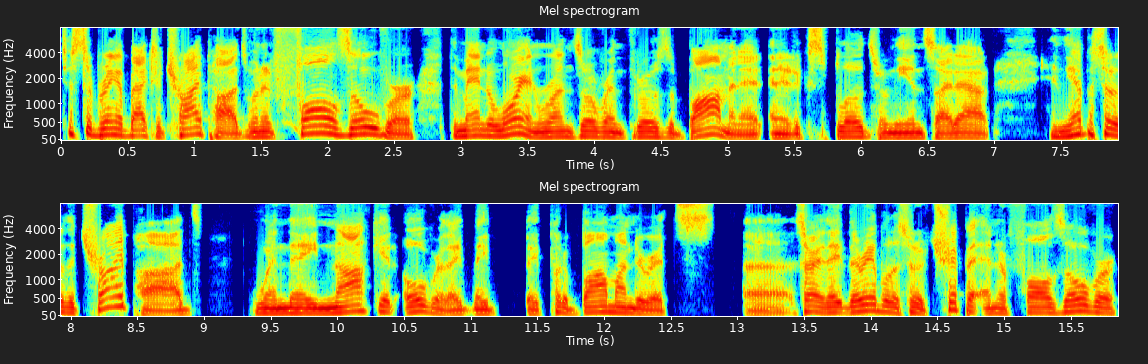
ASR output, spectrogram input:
just to bring it back to tripods, when it falls over, the Mandalorian runs over and throws a bomb in it, and it explodes from the inside out. In the episode of the tripods, when they knock it over, they, they they put a bomb under its uh, sorry they, they're able to sort of trip it and it falls over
